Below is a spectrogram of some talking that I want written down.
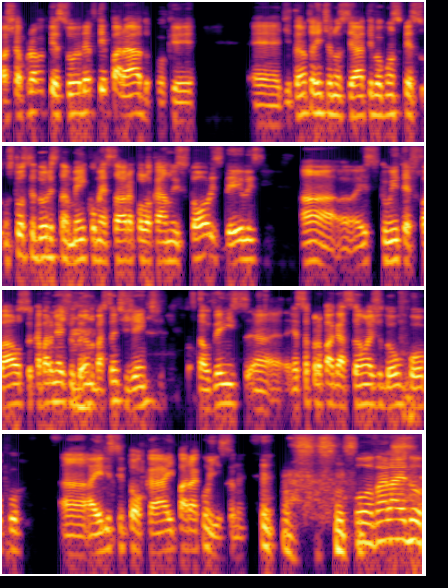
acho que a própria pessoa deve ter parado, porque é, de tanto a gente anunciar, teve algumas pessoas, os torcedores também começaram a colocar no stories deles, ah, esse Twitter é falso, acabaram me ajudando, bastante gente. Talvez uh, essa propagação ajudou um pouco a, a ele se tocar e parar com isso, né? Pô, vai lá, Edu.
